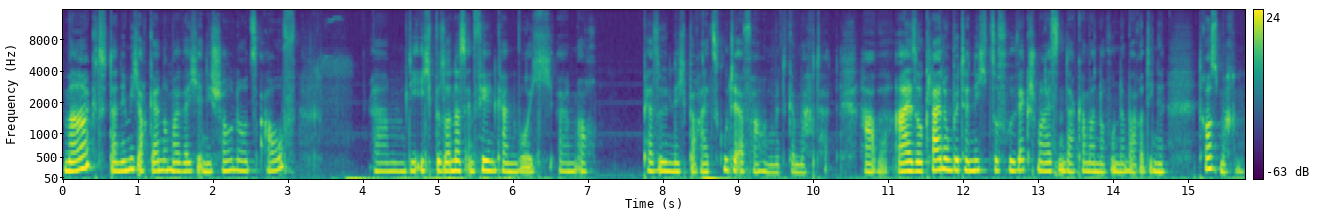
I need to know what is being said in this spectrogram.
Markt. Da nehme ich auch gerne nochmal welche in die Show Notes auf, ähm, die ich besonders empfehlen kann, wo ich ähm, auch persönlich bereits gute Erfahrungen mitgemacht hat, habe. Also Kleidung bitte nicht zu früh wegschmeißen, da kann man noch wunderbare Dinge draus machen.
